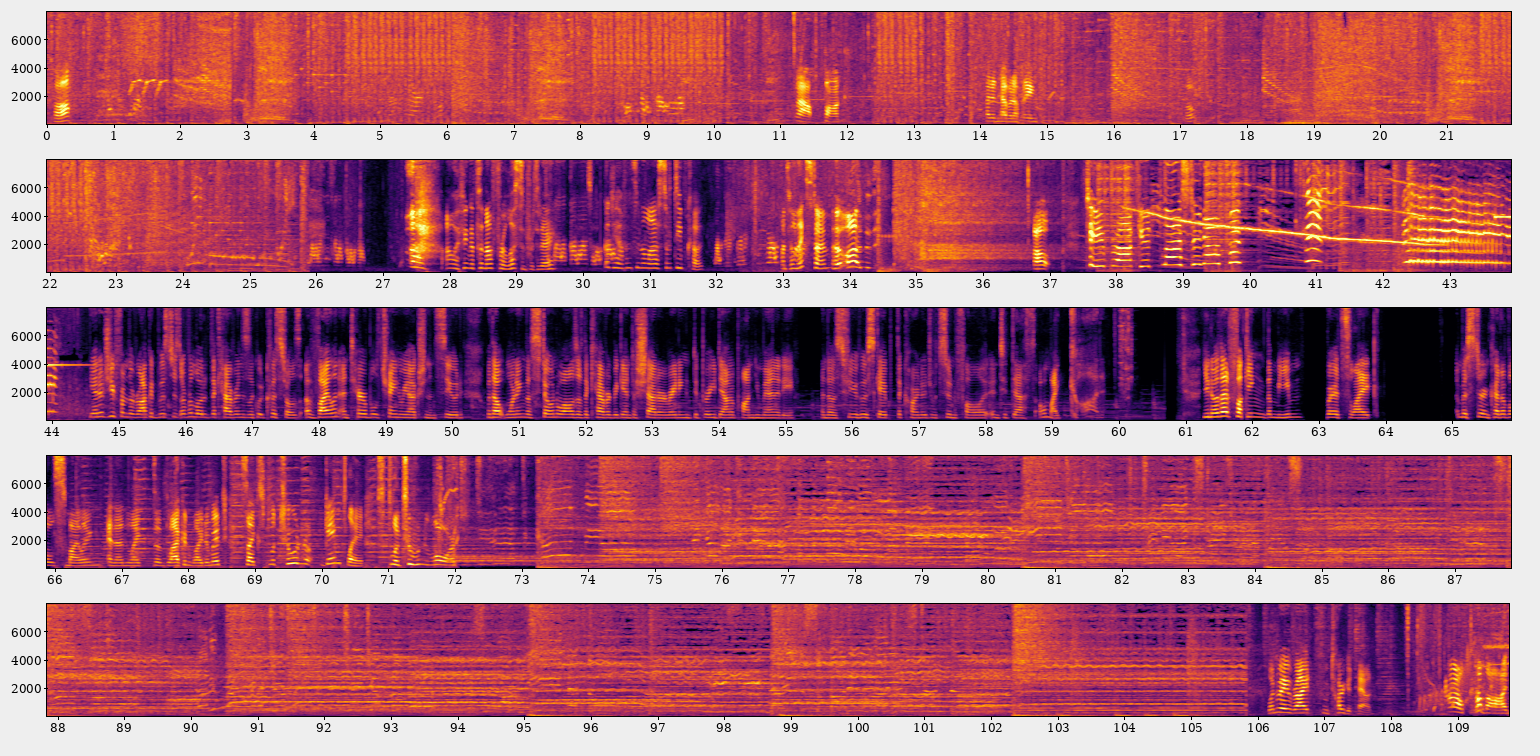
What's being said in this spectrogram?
Huh? Ah, fuck. I didn't have enough ink. Oh. Think that's enough for a lesson for today. But you haven't seen the last of Deep Cut. Until next time. Oh, oh. Team Rocket blasting off The energy from the rocket boosters overloaded the cavern's liquid crystals. A violent and terrible chain reaction ensued. Without warning, the stone walls of the cavern began to shatter, raining debris down upon humanity. And those few who escaped the carnage would soon follow it into death. Oh my god. You know that fucking the meme where it's like Mr. Incredible smiling and then like the black and white image? It's like Splatoon gameplay, Splatoon lore. One-way ride through Target Town. Oh, come on!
